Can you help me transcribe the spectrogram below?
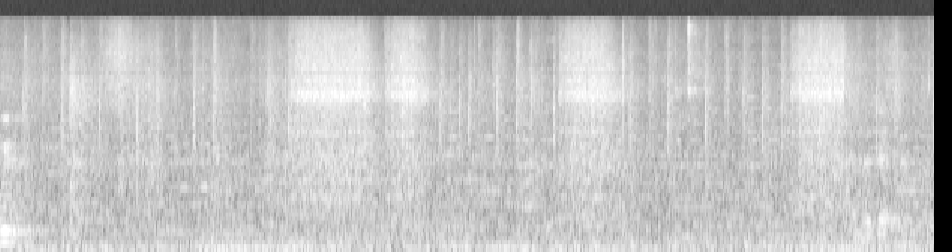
And Ne dersin?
